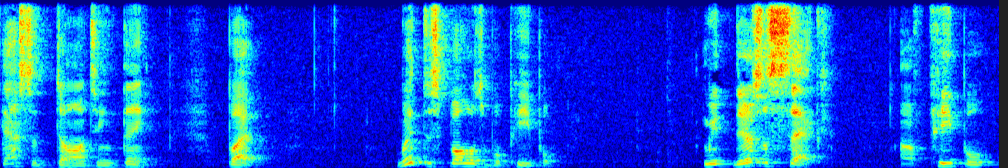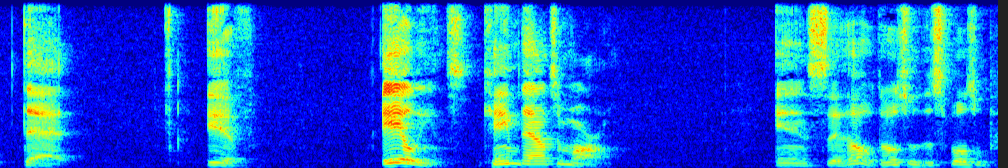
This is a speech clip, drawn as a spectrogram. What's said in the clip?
That's a daunting thing. But with disposable people, there's a sect of people that if aliens came down tomorrow and said, oh, those are disposable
